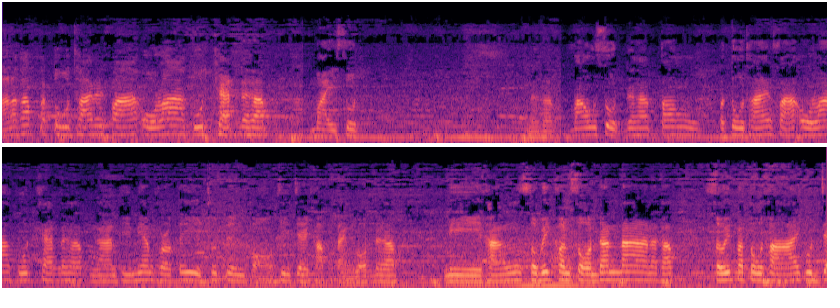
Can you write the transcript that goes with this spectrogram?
มาแล้วครับ ประตูท้ายไฟฟ้าโอล่ากูดแคทนะครับ ใหม่สุดนะครับเบาสุดนะครับต้องประตูท้ายไฟฟ้าโอล่ากูดแคทนะครับ งานพรีเมียมคุณภาพชุดหนึ่งของ TJ ขับแต่งรถนะครับ มีทั้งสวิตช์คอนโซลด้านหน้านะครับ สวิตช์ประตูท้ายกุญแจ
